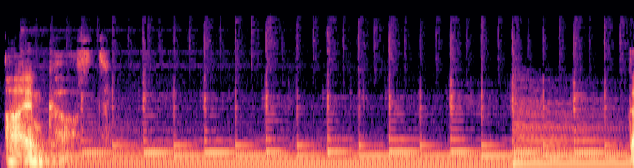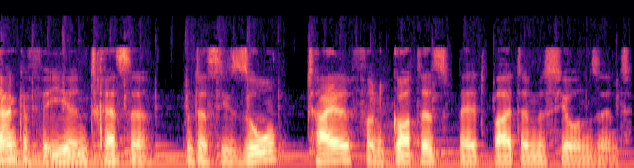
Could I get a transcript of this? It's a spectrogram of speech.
AMcast. Danke für Ihr Interesse und dass Sie so Teil von Gottes weltweiter Mission sind.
